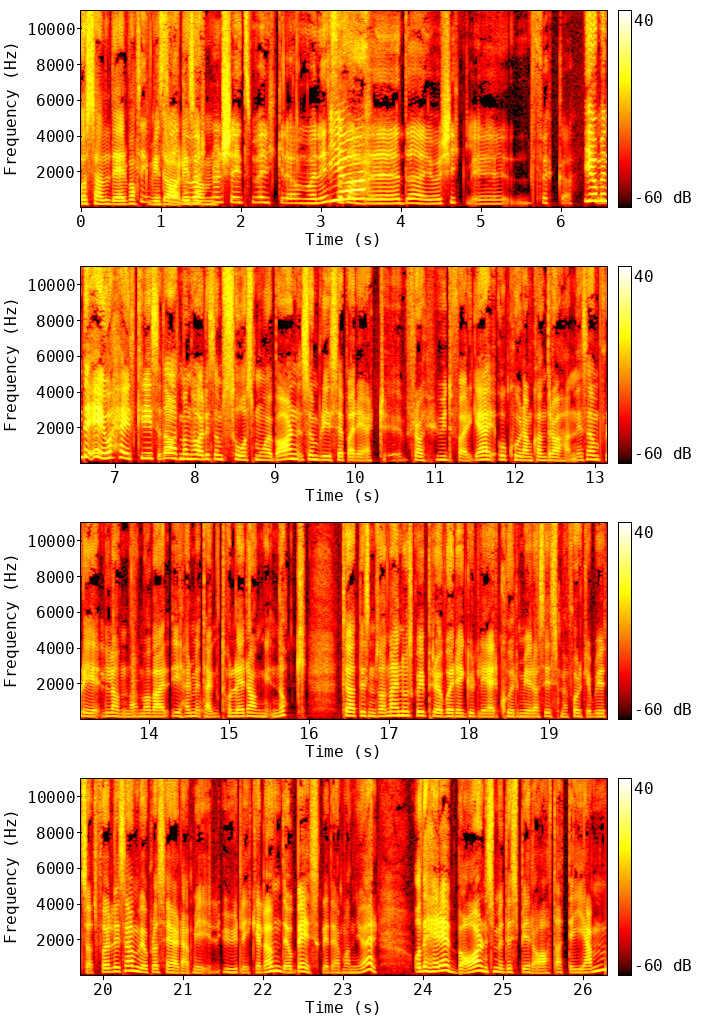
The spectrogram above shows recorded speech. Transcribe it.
Og selv der ble Tenk vi hvis det hadde liksom vært noen shades mørkere, Marie, så Ja! hadde det er jo skikkelig fucka. Ja, men det er jo helt krise da, at man har liksom så små barn som blir separert fra hudfarge, og hvor de kan dra hen, liksom, fordi landene må være i hermetegn tolerant nok til at liksom sånn, nei, nå skal vi prøve å regulere hvor mye rasisme folk blir utsatt for, liksom, ved å plassere dem i ulike land. Det er jo basically det man gjør. Og det her er barn som er desperat etter hjem,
